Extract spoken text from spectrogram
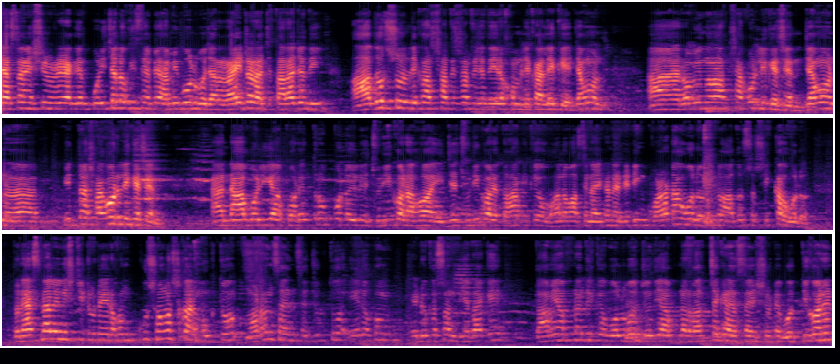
ন্যাশনাল ইনস্টিটিউটের একজন পরিচালক হিসেবে আমি বলব, যারা রাইটার আছে, তারা যদি আদর্শ লেখার সাথে সাথে যদি এরকম লেখা লেখে, যেমন রবীন্দ্রনাথ ঠাকুর লিখেছেন, যেমন বিদ্যাসাগর লিখেছেন না বলিয়া পরের দ্রব্য লইলে চুরি করা হয়, যে চুরি করে তাহাকে কেউ ভালোবাসে না। এখানে রিডিং পড়াটাও হলো, কিন্তু আদর্শ শিক্ষাও হলো। তো ন্যাশনাল ইনস্টিটিউটে এরকম কুসংস্কার মুক্ত মডার্ন সায়েন্সে যুক্ত এরকম এডুকেশন দিয়ে থাকে। তো আমি আপনাদেরকে বলব, যদি আপনার বাচ্চাকে ন্যাশনাল ইনস্টিটিউটে ভর্তি করেন,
